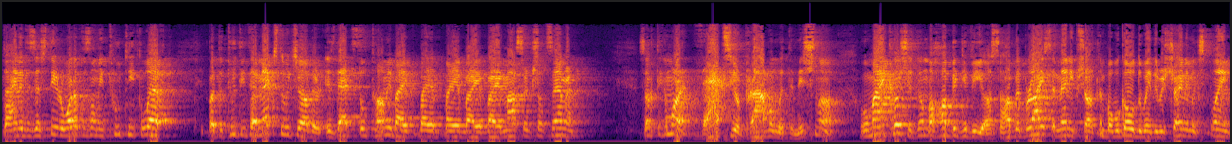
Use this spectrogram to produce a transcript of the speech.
The is a steer. What if there's only two teeth left, but the two teeth are next to each other? Is that still Tommy by by by by, by master shel So the Gemara, that's your problem with the Mishnah. Well, my kosher, don't habit giviyos, bryce, and many pshatim, but we'll go the way the Rishonim explain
